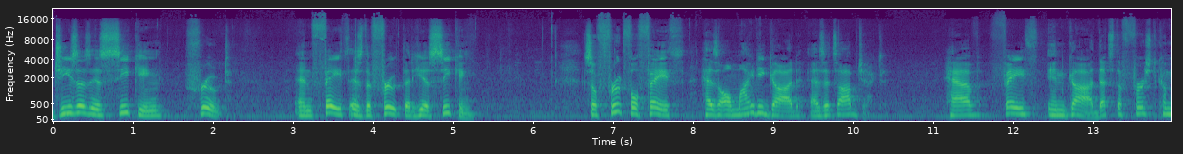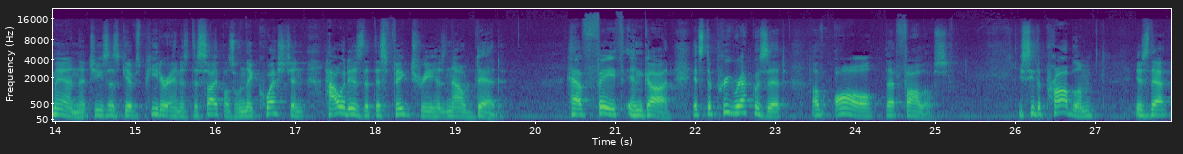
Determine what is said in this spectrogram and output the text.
Jesus is seeking fruit, and faith is the fruit that he is seeking. So, fruitful faith has Almighty God as its object. Have faith in God. That's the first command that Jesus gives Peter and his disciples when they question how it is that this fig tree is now dead. Have faith in God. It's the prerequisite of all that follows. You see, the problem is that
